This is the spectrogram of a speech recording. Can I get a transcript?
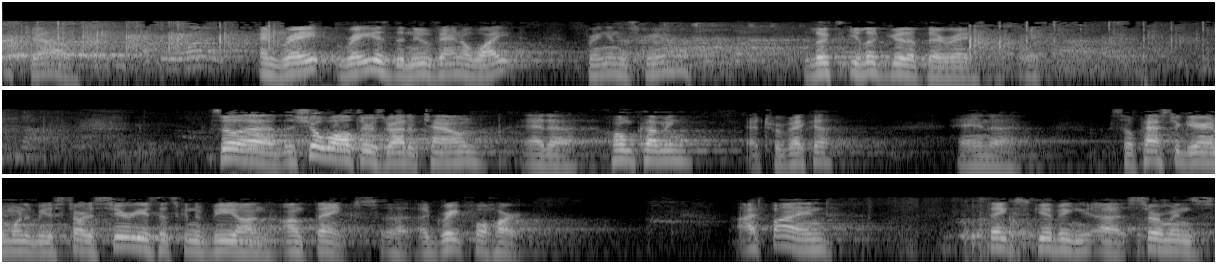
Good job. And Ray, Ray is the new Vanna White, bringing the screen. You look, you good up there, Ray. So uh, the Showalters are out of town at a homecoming at Trevecca, and uh, so Pastor Garen wanted me to start a series that's going to be on on thanks, uh, a grateful heart. I find Thanksgiving uh, sermons,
